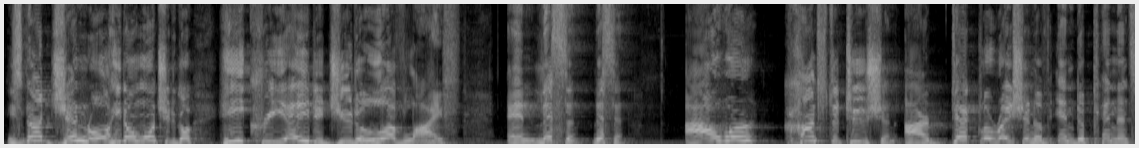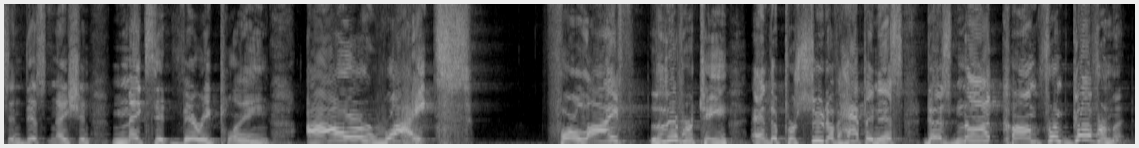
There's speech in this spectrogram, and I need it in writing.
He's not general. He don't want you to go. He created you to love life. And listen, listen. Our Constitution, our Declaration of Independence in this nation makes it very plain. Our rights for life, liberty, and the pursuit of happiness does not come from government.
